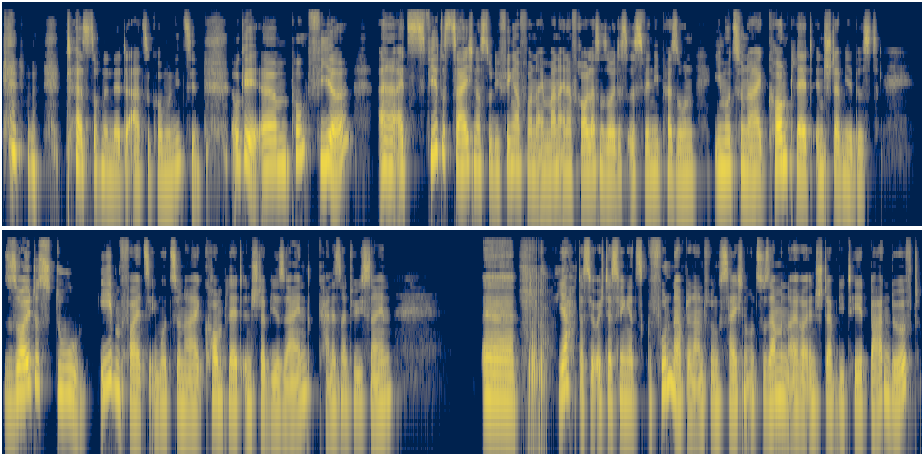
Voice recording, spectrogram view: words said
das ist doch eine nette Art zu kommunizieren. Okay, ähm, Punkt 4. Äh, als viertes Zeichen, dass du die Finger von einem Mann, einer Frau lassen solltest, ist, wenn die Person emotional komplett instabil bist. Solltest du ebenfalls emotional komplett instabil sein, kann es natürlich sein, äh, ja, dass ihr euch deswegen jetzt gefunden habt, in Anführungszeichen, und zusammen in eurer Instabilität baden dürft.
